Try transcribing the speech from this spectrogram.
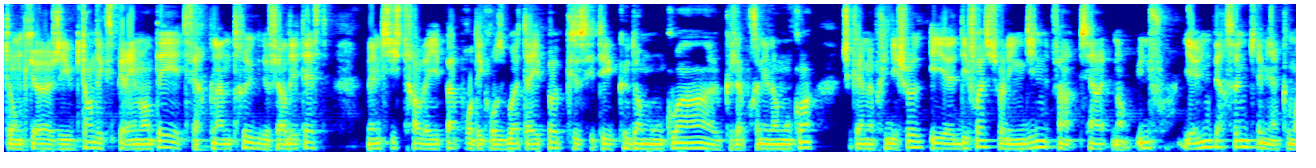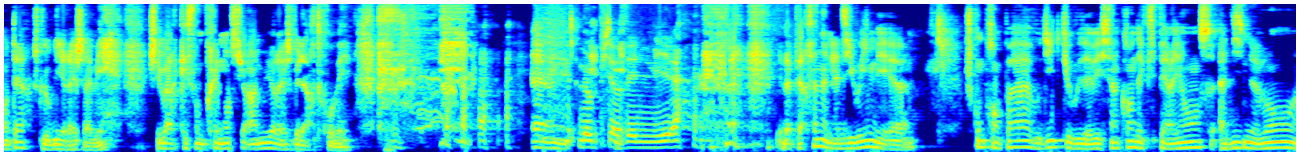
Donc euh, j'ai eu le temps d'expérimenter et de faire plein de trucs, de faire des tests. Même si je travaillais pas pour des grosses boîtes à l'époque, que c'était que dans mon coin, euh, que j'apprenais dans mon coin, j'ai quand même appris des choses. Et euh, des fois sur LinkedIn, enfin c'est non une fois, il y a une personne qui a mis un commentaire, je l'oublierai jamais. je vais marquer son prénom sur un mur et je vais la retrouver. Euh, Nos pires ennemis là. et la personne elle a dit oui mais euh, je comprends pas, vous dites que vous avez 5 ans d'expérience à 19 ans,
